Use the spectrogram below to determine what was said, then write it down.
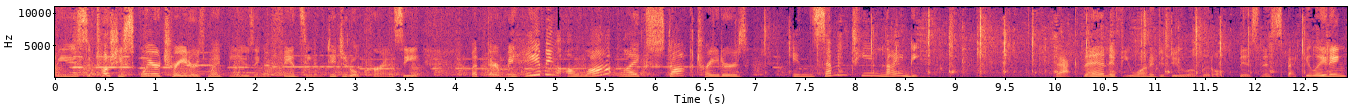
These Satoshi Square traders might be using a fancy digital currency but they're behaving a lot like stock traders in 1790. Back then, if you wanted to do a little business speculating,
